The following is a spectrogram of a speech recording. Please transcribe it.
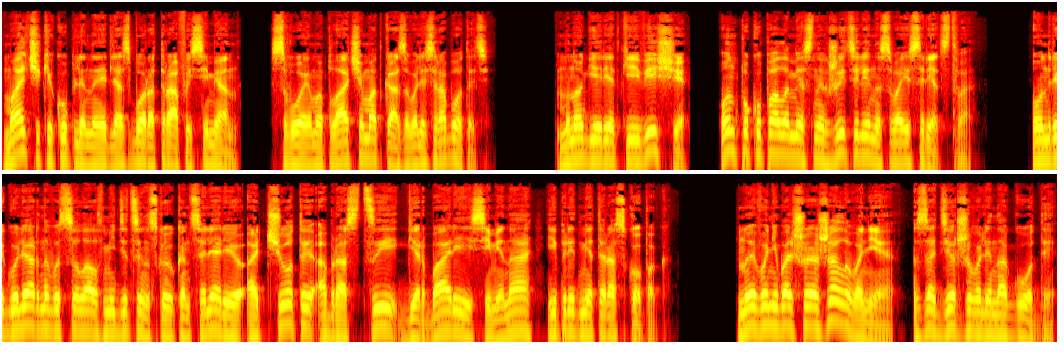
Мальчики, купленные для сбора трав и семян, своим и плачем отказывались работать. Многие редкие вещи он покупал у местных жителей на свои средства. Он регулярно высылал в медицинскую канцелярию отчеты, образцы, гербарии, семена и предметы раскопок. Но его небольшое жалование задерживали на годы.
